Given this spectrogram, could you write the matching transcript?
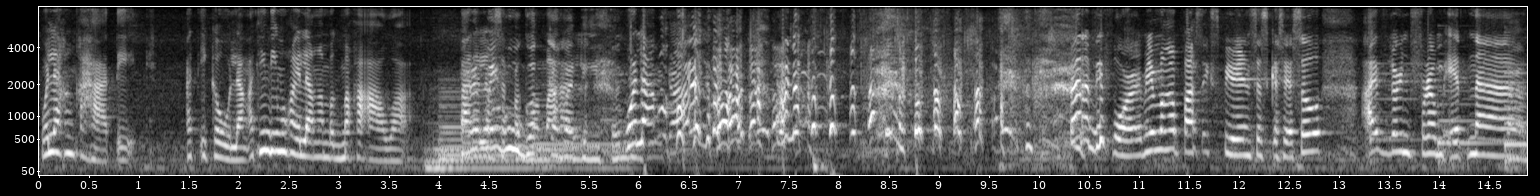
wala kang kahati. At ikaw lang. At hindi mo kailangan magmakaawa. Para Parang lang may sa hugot ka ba pagmamahal. dito? Wala akong Pero before, may mga past experiences kasi. So, I've learned from it na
